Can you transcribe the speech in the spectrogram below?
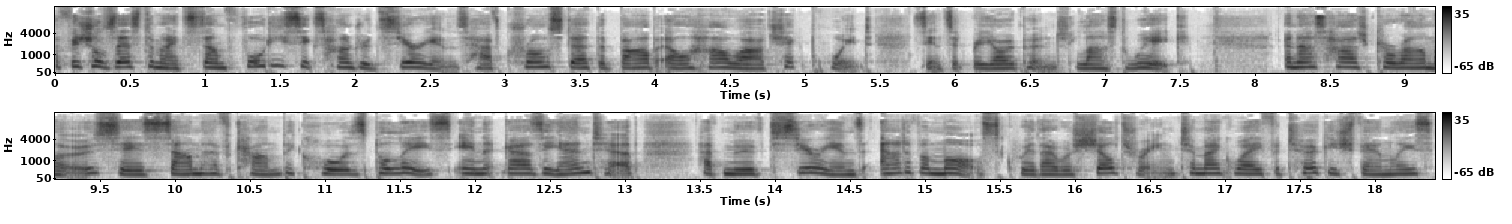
Officials estimate some 4,600 Syrians have crossed at the Bab el Hawa checkpoint since it reopened last week. Anas Haj Karamo says some have come because police in Gaziantep have moved Syrians out of a mosque where they were sheltering to make way for Turkish families,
